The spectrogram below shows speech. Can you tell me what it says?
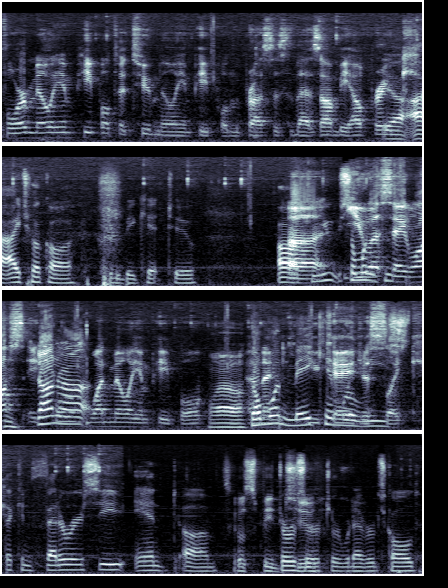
four million people to two million people in the process of that zombie outbreak. Yeah, I, I took a pretty big hit too. Uh, Uh, can you, someone can- USA lost a John total of one million people. Wow. Someone make him UK just, release like- the Confederacy and um, Let's go speed two. Desert or whatever it's called.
